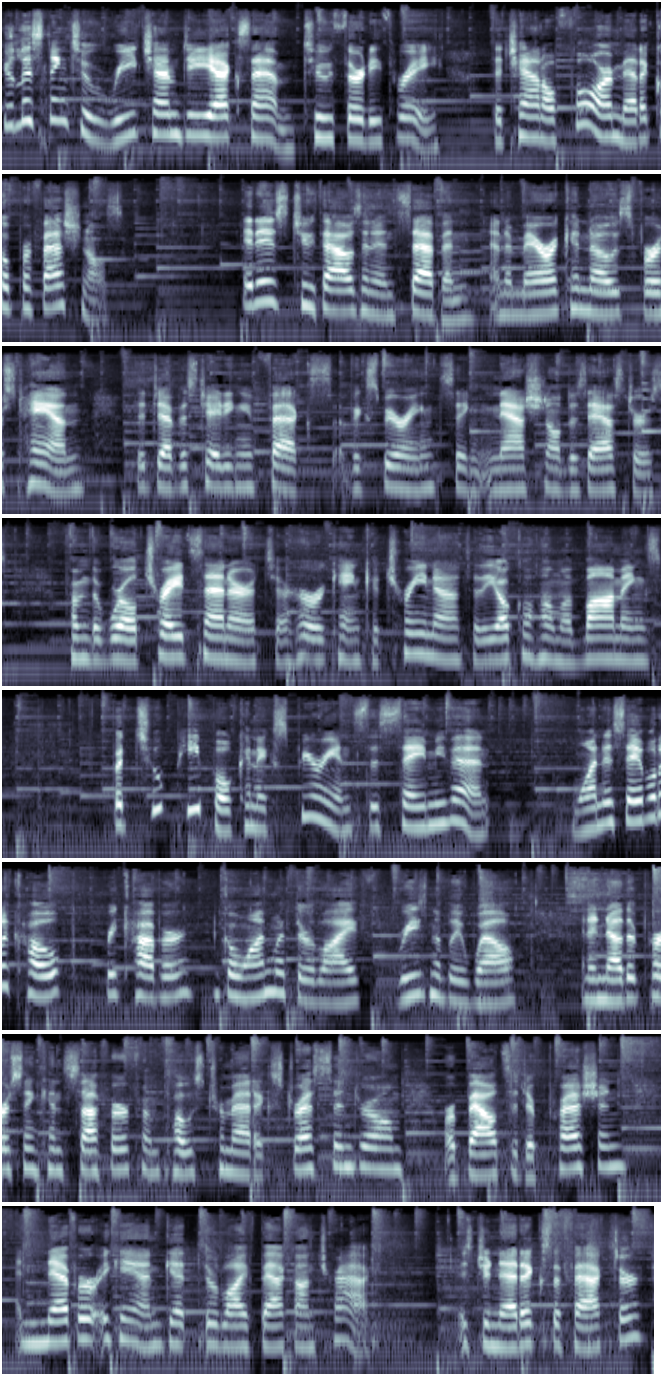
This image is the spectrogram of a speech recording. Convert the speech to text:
You're listening to ReachMDXM 233, the channel for medical professionals. It is 2007, and America knows firsthand the devastating effects of experiencing national disasters, from the World Trade Center to Hurricane Katrina to the Oklahoma bombings. But two people can experience the same event. One is able to cope, recover, go on with their life reasonably well and another person can suffer from post traumatic stress syndrome or bouts of depression and never again get their life back on track. Is genetics a factor?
